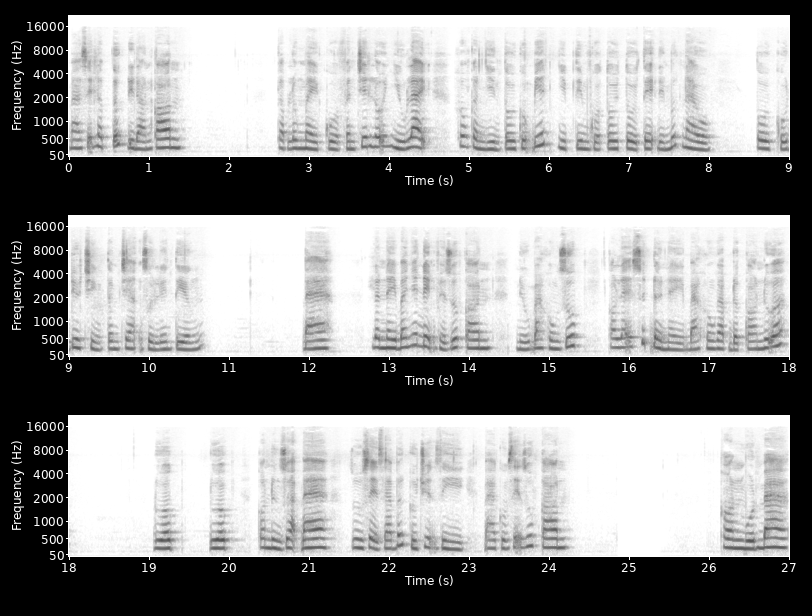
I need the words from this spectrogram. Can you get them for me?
ba sẽ lập tức đi đón con. Cặp lông mày của Văn Chiết Lỗi nhíu lại, không cần nhìn tôi cũng biết nhịp tim của tôi tồi tệ đến mức nào. Tôi cố điều chỉnh tâm trạng rồi lên tiếng. Ba, lần này ba nhất định phải giúp con, nếu ba không giúp, có lẽ suốt đời này ba không gặp được con nữa. Được, được, con đừng dọa ba, dù xảy ra bất cứ chuyện gì, ba cũng sẽ giúp con. Con muốn ba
